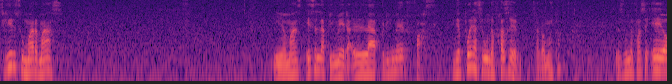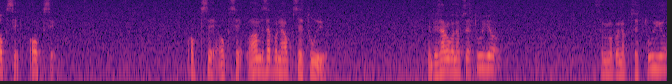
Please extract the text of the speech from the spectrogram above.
Si quieren sumar más y nomás, esa es la primera, la primera fase. Después la segunda fase, sacamos esto. La segunda fase es OPSE, OPSE. OPSE, OPSE. Vamos a empezar a poner OPSE Studio. Empezamos con OPSE Studio. Empezamos con OPSE Studio.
